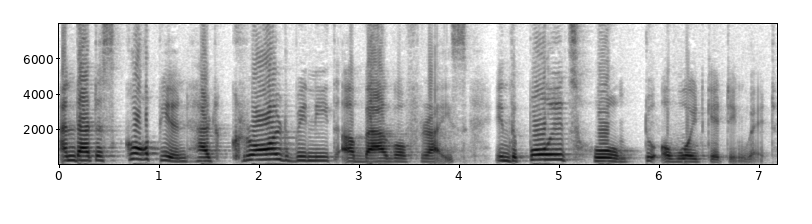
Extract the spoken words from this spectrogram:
and that a scorpion had crawled beneath a bag of rice in the poet's home to avoid getting wet.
